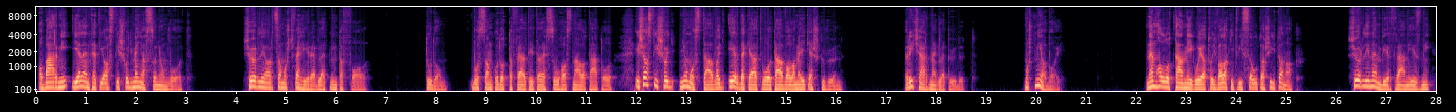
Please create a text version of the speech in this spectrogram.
A bármi jelentheti azt is, hogy menyasszonyom volt. Sörli arca most fehérebb lett, mint a fal. Tudom, bosszankodott a feltételes szó használatától, és azt is, hogy nyomoztál vagy érdekelt voltál valamelyik esküvőn. Richard meglepődött. Most mi a baj? Nem hallottál még olyat, hogy valakit visszautasítanak? Sörli nem bírt ránézni,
